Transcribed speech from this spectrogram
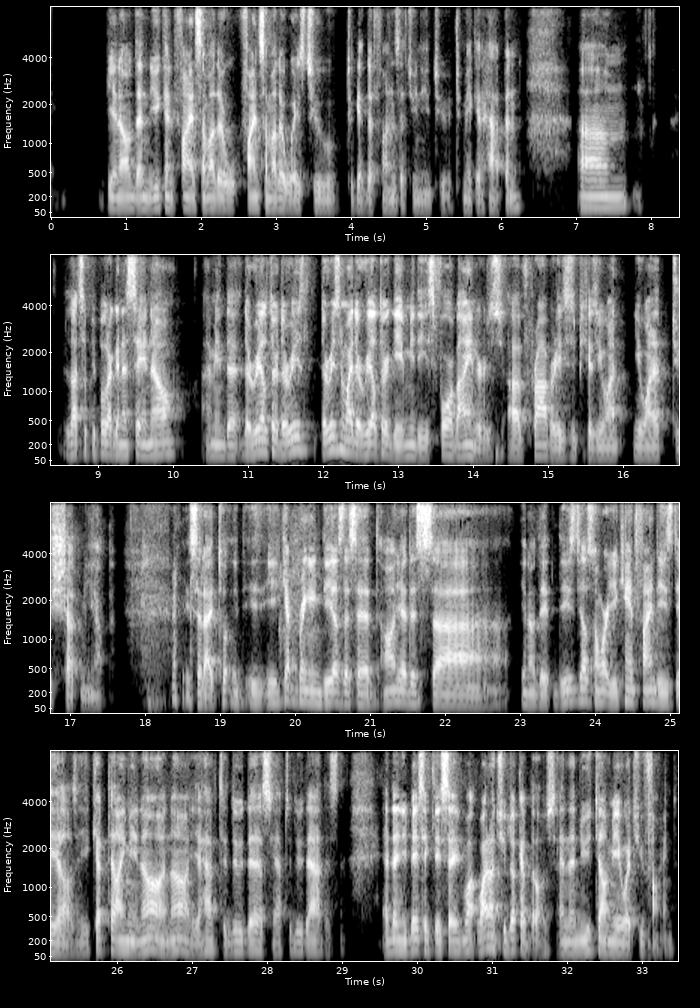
you know then you can find some other find some other ways to to get the funds that you need to to make it happen. Um, lots of people are going to say no. I mean the the realtor the reason the reason why the realtor gave me these four binders of properties is because you want you wanted to shut me up he said i told he kept bringing deals that said oh yeah this uh you know they, these deals don't work you can't find these deals And he kept telling me no no you have to do this you have to do that it's, and then you basically say, well, "Why don't you look at those?" And then you tell me what you find.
